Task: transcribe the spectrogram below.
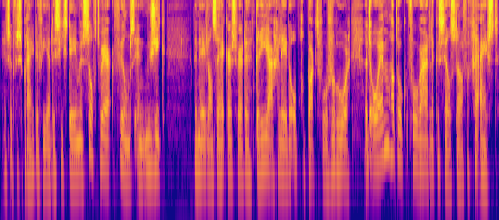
En ze verspreidden via de systemen software, films en muziek. De Nederlandse hackers werden drie jaar geleden opgepakt voor verhoor. Het OM had ook voorwaardelijke celstraffen geëist.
